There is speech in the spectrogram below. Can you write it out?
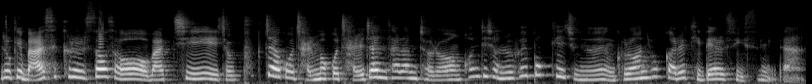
이렇게 마스크를 써서 마치 저 푹 자고 잘 먹고 잘 잔 사람처럼 컨디션을 회복해주는 그런 효과를 기대할 수 있습니다.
